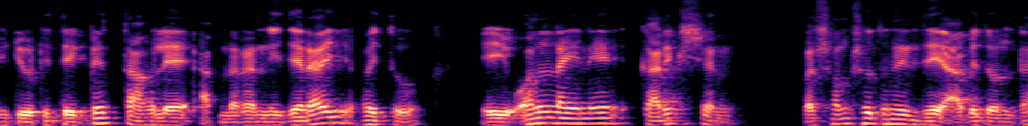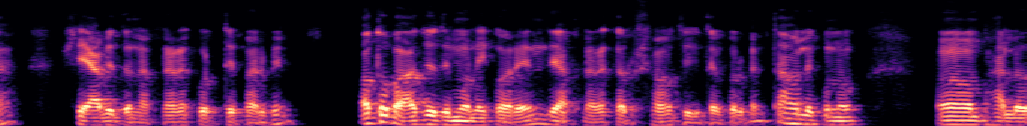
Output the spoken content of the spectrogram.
ভিডিওটি দেখবেন, তাহলে আপনারা নিজেরাই হয়তো এই অনলাইনে কারেকশন বা সংশোধনের যে আবেদনটা সেই আবেদন আপনারা করতে পারবেন। অথবা যদি মনে করেন যে আপনারা কারও সহযোগিতা করবেন, তাহলে কোনো ভালো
